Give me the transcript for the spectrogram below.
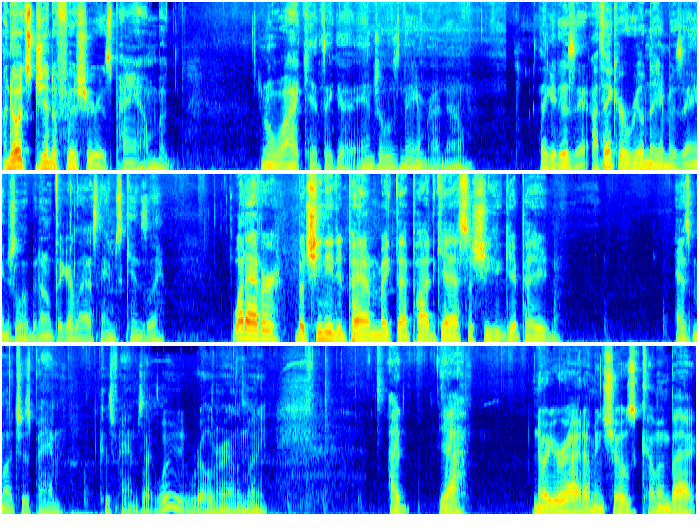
I know it's Jenna Fischer as Pam, but I don't know why I can't think of Angela's name right now. I think it is. I think her real name is Angela, but I don't think her last name's Kinsley. Whatever. But she needed Pam to make that podcast so she could get paid as much as Pam, because Pam's like, "Woo, rolling around the money." I yeah, no, you're right. I mean, shows coming back.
